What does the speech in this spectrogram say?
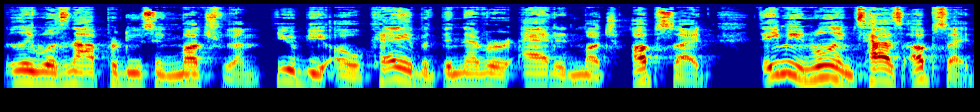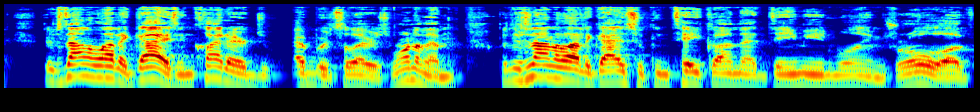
really was not producing much for them. He would be okay, but they never added much upside. Damien Williams has upside. There's not a lot of guys, and Clyde edwards is one of them, but there's not a lot of guys who can take on that Damien Williams role of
